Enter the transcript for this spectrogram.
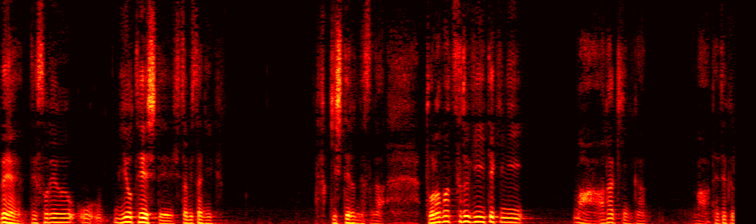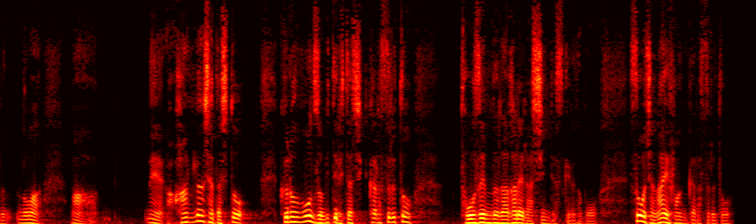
ねで、それを身を挺して久々に復帰してるんですが、ドラマ剣的に、まあ、アナキンが、まあ、出てくるのは、まあ、ね、反乱者たちとクローンウォーズを見てる人たちからすると、当然の流れらしいんですけれども、そうじゃないファンからすると、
